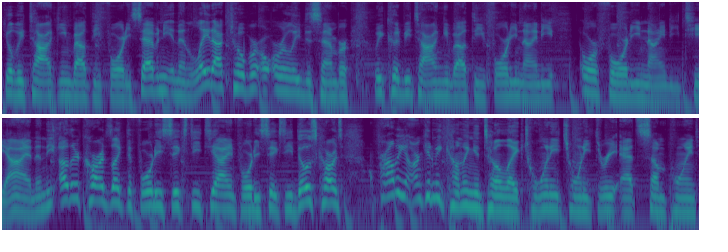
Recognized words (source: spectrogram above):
you'll be talking about the 4070, and then late October or early December, we could be talking talking about the 4090 or 4090 Ti. And then the other cards like the 4060 Ti and 4060, those cards probably aren't going to be coming until like 2023 at some point.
